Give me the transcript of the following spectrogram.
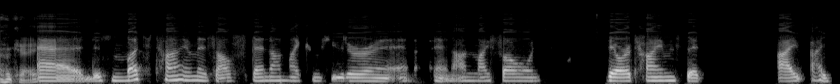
Okay. And as much time as I'll spend on my computer and, and on my phone, there are times that I, I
